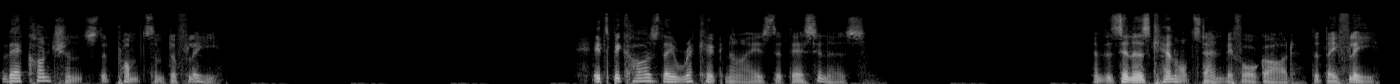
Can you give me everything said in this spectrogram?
their conscience that prompts them to flee. It's because they recognize that they're sinners and that sinners cannot stand before God that they flee.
